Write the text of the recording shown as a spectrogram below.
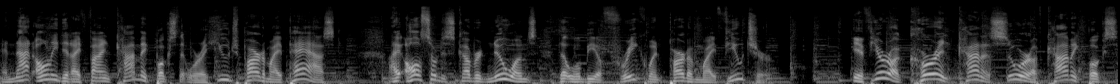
And not only did I find comic books that were a huge part of my past, I also discovered new ones that will be a frequent part of my future. If you're a current connoisseur of comic books,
